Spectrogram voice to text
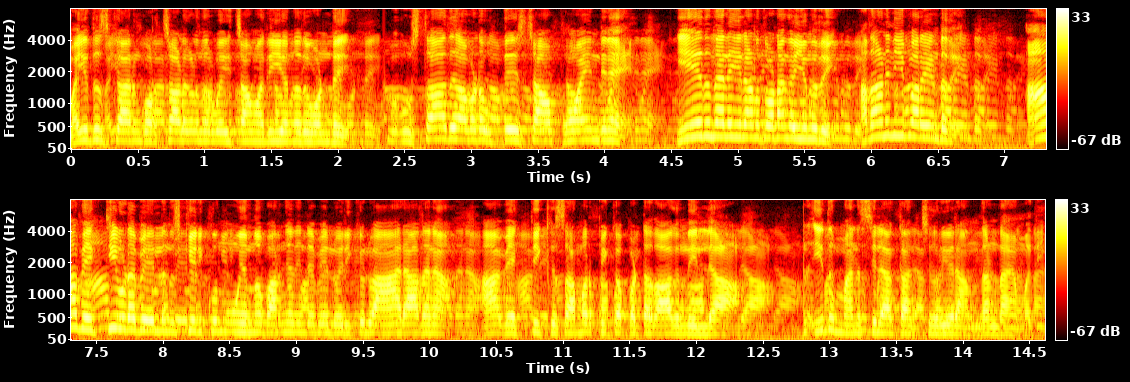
മയ്യത്ത് നിസ്കാരം കുറച്ചാളുകൾ നിർവഹിച്ചാൽ മതി എന്നതുകൊണ്ട് ഉസ്താദ് അവിടെ ഉദ്ദേശിച്ച ആ പോയിന്റിനെ ഏത് നിലയിലാണ് തുടങ്ങാൻ കഴിയുന്നത്? അതാണ് നീ പറയേണ്ടത്. ആ വ്യക്തിയുടെ പേരിൽ നിസ്കരിക്കുന്നു എന്ന് പറഞ്ഞതിന്റെ പേരിൽ ഒരിക്കലും ആരാധന ആ വ്യക്തിക്ക് സമർപ്പിക്കപ്പെട്ടതാകുന്നില്ല. ഇത് മനസ്സിലാക്കാൻ ചെറിയൊരു അന്തണ്ടായാൽ മതി.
